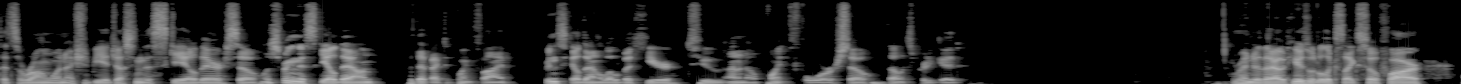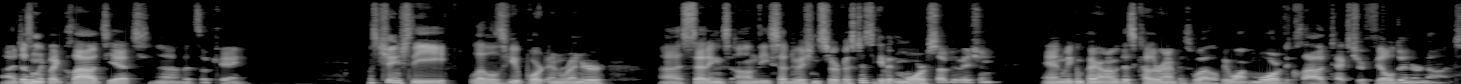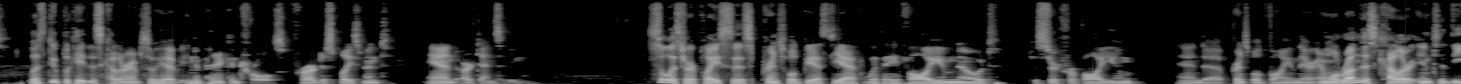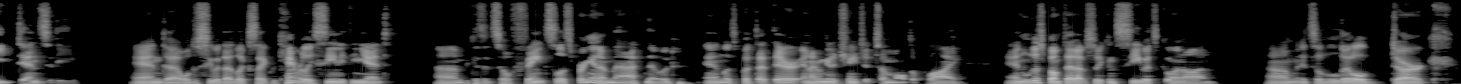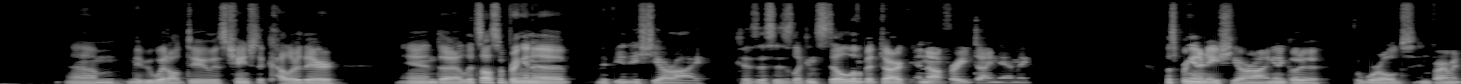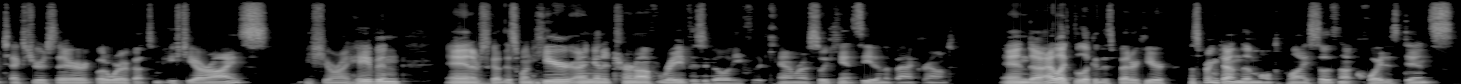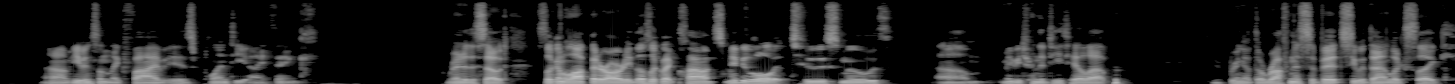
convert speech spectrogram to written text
that's the wrong one. I should be adjusting the scale there. So let's bring the scale down, put that back to 0.5. Bring the scale down a little bit here to, I don't know, 0.4 so. That looks pretty good. Render that out. Here's what it looks like so far. Uh, it doesn't look like clouds yet. Uh, that's okay. Let's change the levels viewport and render uh, settings on the subdivision surface just to give it more subdivision. And we can play around with this color ramp as well if we want more of the cloud texture filled in or not. Let's duplicate this color ramp so we have independent controls for our displacement and our density. So let's replace this principled BSDF with a volume node. Just search for volume and uh, principled volume there. And we'll run this color into the density. And uh, we'll just see what that looks like. We can't really see anything yet um, because it's so faint. So let's bring in a math node and let's put that there. And I'm going to change it to multiply. And we'll just bump that up so we can see what's going on. Um, it's a little dark. Um, maybe what I'll do is change the color there. And uh, let's also bring in a maybe an HDRI because this is looking still a little bit dark and not very dynamic. Let's bring in an HDRI. I'm going to go to the world environment textures there, go to where I've got some HDRIs, HDRI Haven, and I've just got this one here. I'm going to turn off ray visibility for the camera so we can't see it in the background. And uh, I like the look of this better here. Let's bring down the multiply so it's not quite as dense. Um, even something like 5 is plenty, I think. Render this out. It's looking a lot better already. Those look like clouds, maybe a little bit too smooth. Um, maybe turn the detail up. Bring up the roughness a bit, see what that looks like.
